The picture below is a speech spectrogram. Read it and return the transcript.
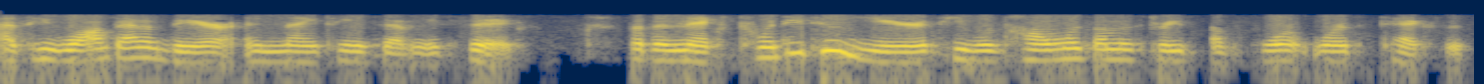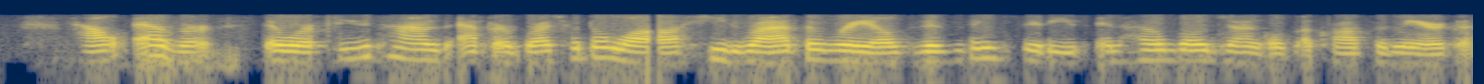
as he walked out of there in 1976. For the next 22 years, he was homeless on the streets of Fort Worth, Texas. However, there were a few times after a brush with the law, he'd ride the rails visiting cities in hobo jungles across America,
